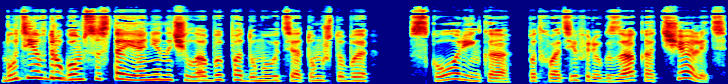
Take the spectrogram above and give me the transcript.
Будь я в другом состоянии, начала бы подумывать о том, чтобы скоренько, подхватив рюкзак, отчалить,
